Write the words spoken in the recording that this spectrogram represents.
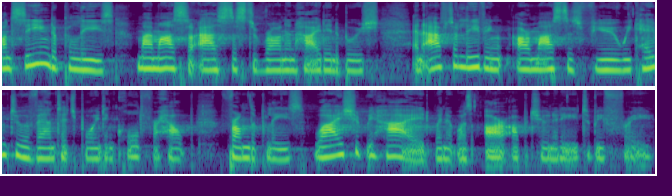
on seeing the police, my master asked us to run and hide in the bush. And after leaving our master's view, we came to a vantage point and called for help from the police. Why should we hide when it was our opportunity to be free?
